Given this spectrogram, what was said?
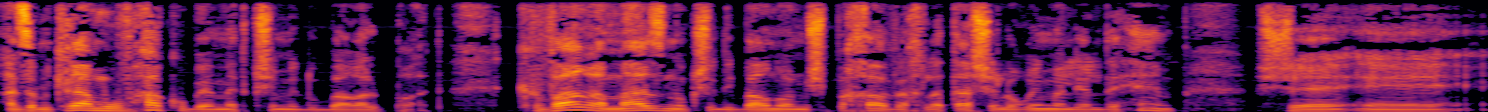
אז המקרה המובהק הוא באמת כשמדובר על פרט. כבר רמזנו כשדיברנו על משפחה והחלטה של הורים על ילדיהם, ש... Uh,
